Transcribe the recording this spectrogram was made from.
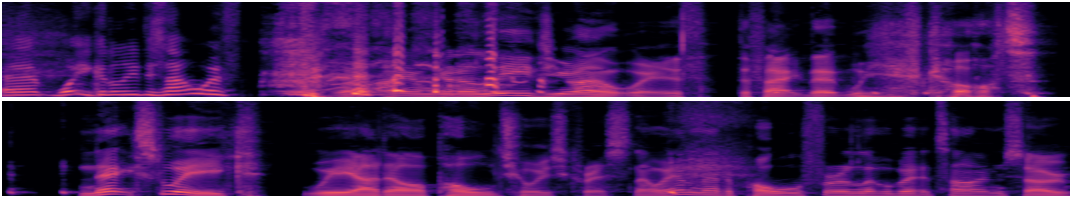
Uh, what are you going to lead us out with? well, I am going to lead you out with the fact that we have got next week we had our poll choice, Chris. Now we haven't had a poll for a little bit of time, so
